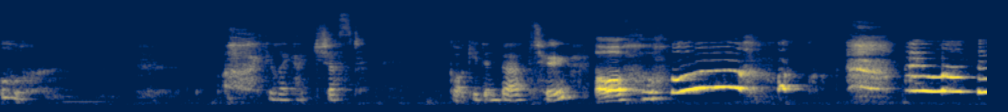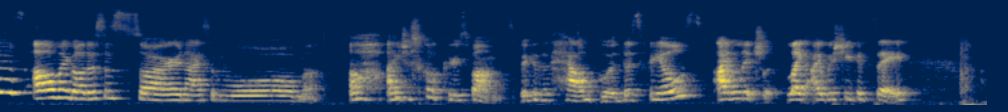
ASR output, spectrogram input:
Oh, oh I feel like I just got given birth to. Oh, I love this. Oh my god, this is so nice and warm. Oh, I just got goosebumps because of how good this feels. I literally, like, I wish you could see.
